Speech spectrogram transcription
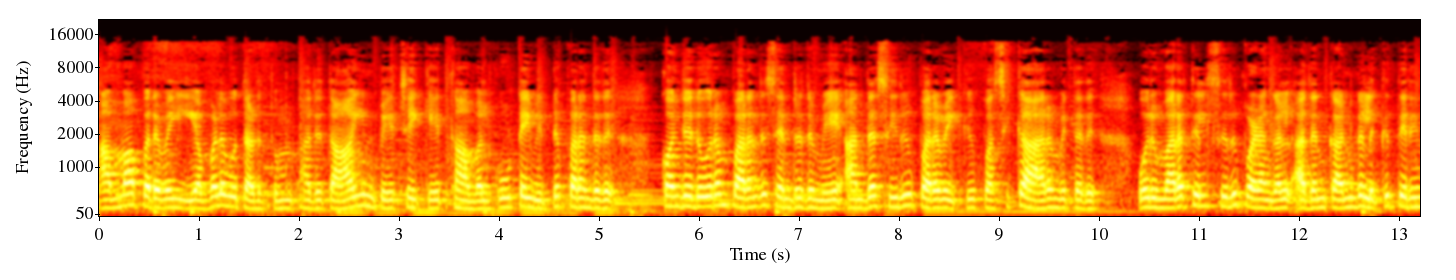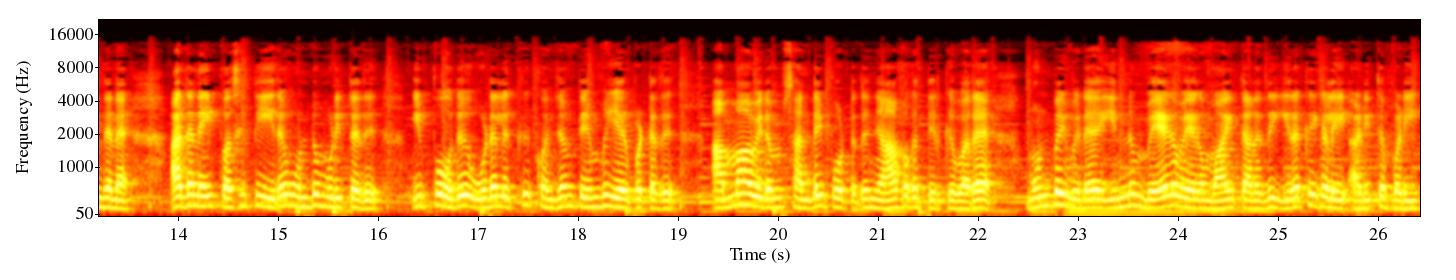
அம்மா பறவை எவ்வளவு தடுத்தும்? அது தாயின் பேச்சை கேட்காமல் கூட்டை விட்டு பறந்தது. கொஞ்ச தூரம் பறந்து சென்றதுமே அந்த சிறு பறவைக்கு பசிக்க ஆரம்பித்தது. ஒரு மரத்தில் சிறு பழங்கள் அதன் கண்களுக்கு தெரிந்தன. அதனை பசித்தீர உண்டு முடித்தது. இப்போது உடலுக்கு கொஞ்சம் தெம்பு ஏற்பட்டது. அம்மாவிடம் சண்டை போட்டது ஞாபகத்திற்கு வர முன்பை விட இன்னும் வேக வேகமாய் தனது இறக்கைகளை அடித்தபடி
